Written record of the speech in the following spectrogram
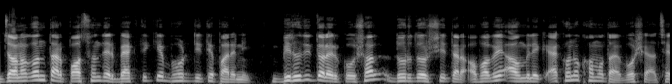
জনগণ তার পছন্দের ব্যক্তিকে ভোট দিতে পারেনি। বিরোধী দলের কৌশল, দূরদর্শিতার অভাবে আওয়ামী লীগ এখনও ক্ষমতায় বসে আছে।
